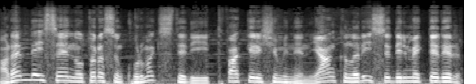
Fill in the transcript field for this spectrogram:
Harem'de ise Notaras'ın kurmak istediği ittifak girişiminin yankıları hissedilmektedir.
